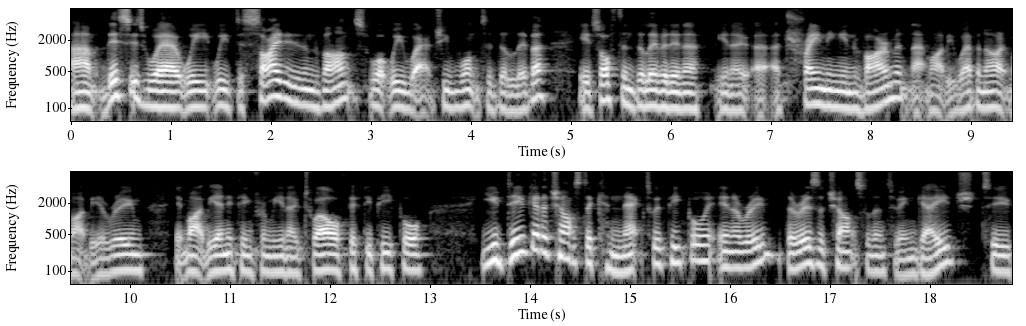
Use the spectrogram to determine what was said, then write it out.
Um, this is where we, we've decided in advance what we actually want to deliver. It's often delivered in a, you know, a, a, training environment. That might be webinar, it might be a room, it might be anything from you know, 12, 50 people. You do get a chance to connect with people in a room. There is a chance for them to engage, to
